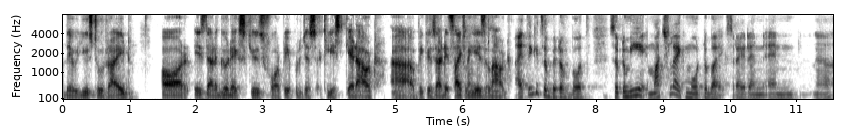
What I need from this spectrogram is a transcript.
they used to ride or is that a good excuse for people to just at least get out uh, because cycling is allowed? I think it's a bit of both. So to me much like motorbikes right and and uh,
